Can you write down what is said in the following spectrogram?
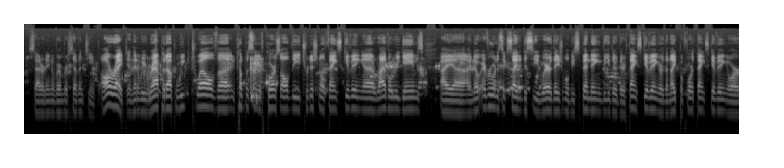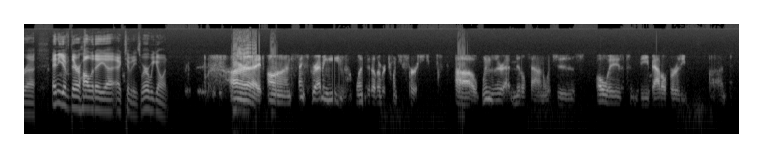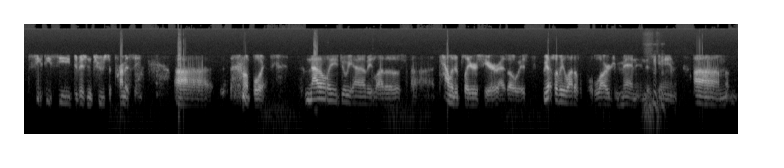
Saturday, November 17th. All right, and then we wrap it up week 12, uh, encompassing, of course, all the traditional Thanksgiving uh, rivalry games. I, uh, I know everyone is excited to see where they will be spending either their Thanksgiving or the night before Thanksgiving or uh, any of their holiday uh, activities. Where are we going? All right, on Thanksgiving Eve, Wednesday, November 21st, uh, Windsor at Middletown, which is always the battle for the CCC Division Two supremacy. Uh, oh boy! Not only do we have a lot of uh, talented players here, as always, we also have a lot of large men in this game. Um,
